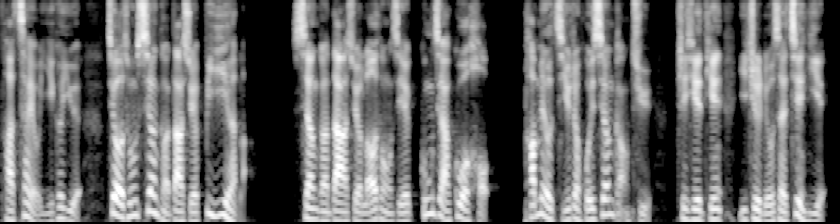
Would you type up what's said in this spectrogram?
他再有一个月就要从香港大学毕业了。香港大学劳动节公假过后，他没有急着回香港去，这些天一直留在建业。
